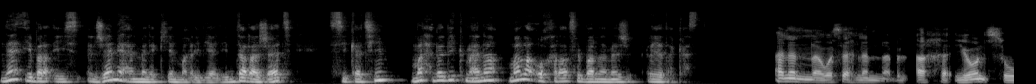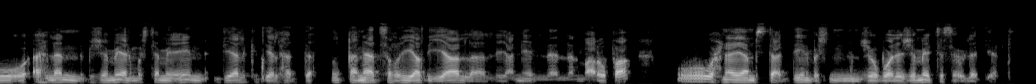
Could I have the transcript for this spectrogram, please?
نائب رئيس الجامعة الملكية المغربية للدراجات سي كتيم مرحبا بك معنا مرة أخرى في برنامج رياضة cast. أهلا وسهلا بالأخ يونس واهلا بجميع المستمعين ديالك ديال هاد القناة الرياضية ال- يعني ال- المعروفة. وحنايا مستعدين باش نجاوبوا على جميع التساؤلات ديالك.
